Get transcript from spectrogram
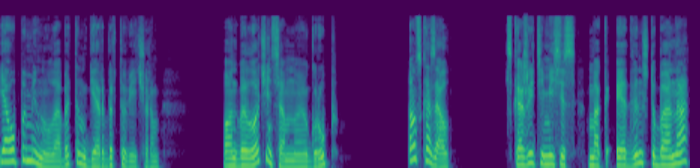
Я упомянула об этом Герберту вечером. Он был очень со мною груб. Он сказал, «Скажите миссис МакЭдвин, чтобы она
